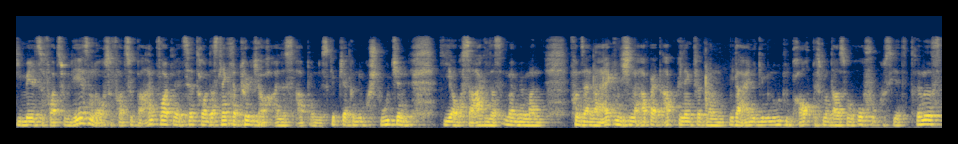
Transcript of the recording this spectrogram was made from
die Mail sofort zu lesen, auch sofort zu beantworten etc. Und das lenkt natürlich auch alles ab. Und es gibt ja genug Studien, die auch sagen, dass immer wenn man von seiner eigentlichen Arbeit abgelenkt wird, man wieder einige Minuten braucht, bis man da so hochfokussiert drin ist.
